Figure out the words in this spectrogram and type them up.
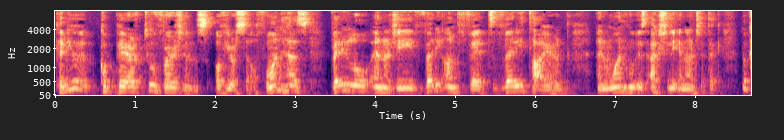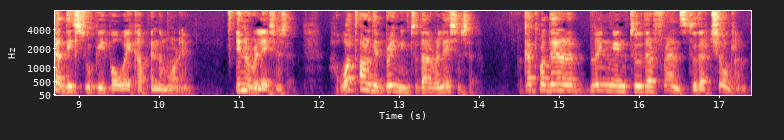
Can you compare two versions of yourself? One has very low energy, very unfit, very tired, and one who is actually energetic. Look at these two people wake up in the morning in a relationship. What are they bringing to that relationship? Look at what they are bringing to their friends, to their children,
